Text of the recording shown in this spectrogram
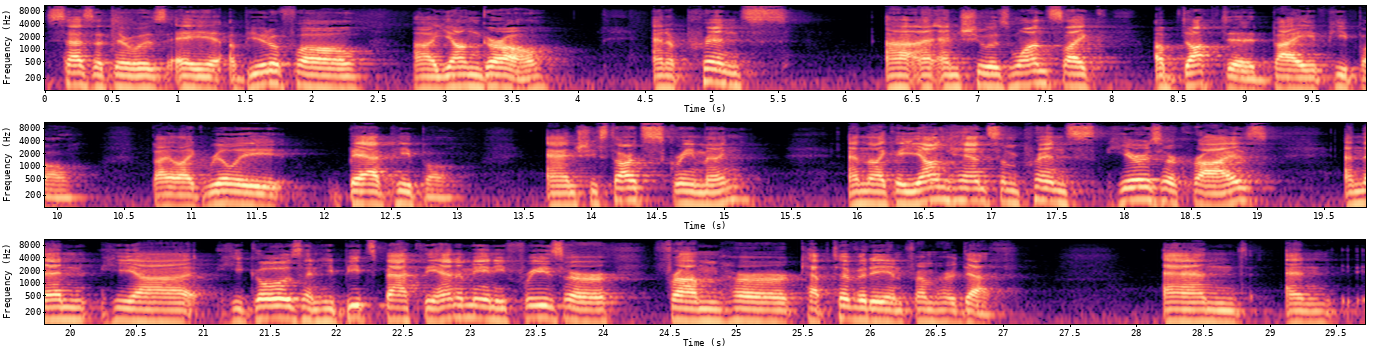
says that there was a, a beautiful uh, young girl and a prince, uh, and she was once like abducted by people, by like really bad people. And she starts screaming, and like a young, handsome prince hears her cries. And then he uh, he goes and he beats back the enemy and he frees her from her captivity and from her death. And and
